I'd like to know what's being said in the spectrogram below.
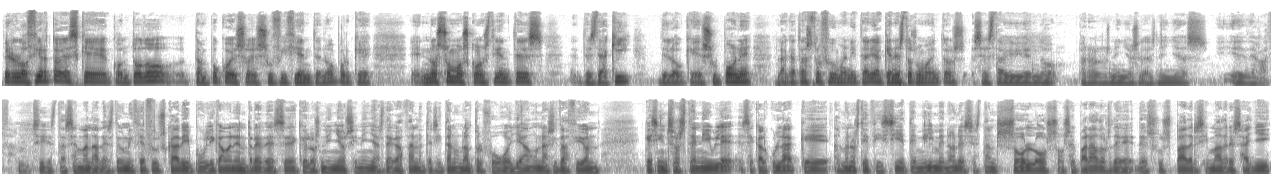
Pero lo cierto es que con todo tampoco eso es suficiente, ¿no? Porque eh, no somos conscientes desde aquí de lo que supone la catástrofe humanitaria que en estos momentos se está viviendo para los niños y las niñas de Gaza. Sí, esta semana desde UNICEF Euskadi publicaban en redes eh, que los niños y niñas de Gaza necesitan un alto el fuego ya, una situación que es insostenible. Se calcula que al menos 17.000 menores están solos o separados de, sus padres y madres allí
